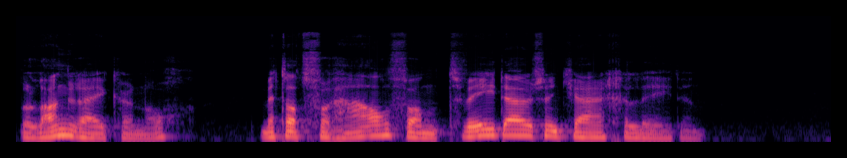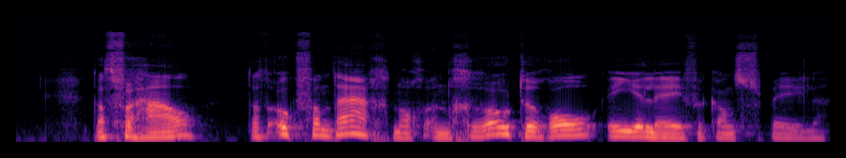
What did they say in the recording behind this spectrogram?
belangrijker nog, met dat verhaal van 2000 jaar geleden. Dat verhaal dat ook vandaag nog een grote rol in je leven kan spelen.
